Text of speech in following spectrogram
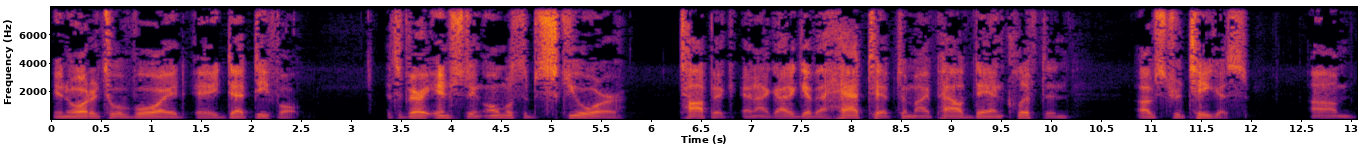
in order to avoid a debt default. It's a very interesting, almost obscure topic, and I got to give a hat tip to my pal Dan Clifton of Strategas. Um,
